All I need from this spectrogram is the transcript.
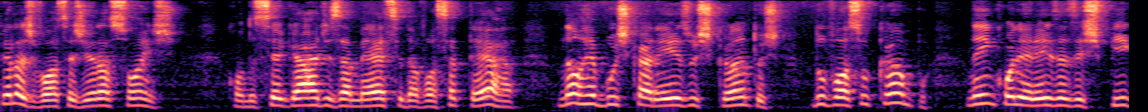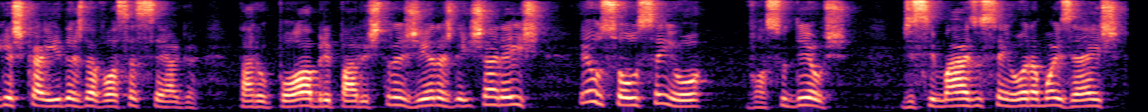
pelas vossas gerações. Quando cegardes a messe da vossa terra, não rebuscareis os cantos do vosso campo, nem colhereis as espigas caídas da vossa cega. Para o pobre e para o estrangeiro as deixareis. Eu sou o Senhor, vosso Deus. Disse mais o Senhor a Moisés:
